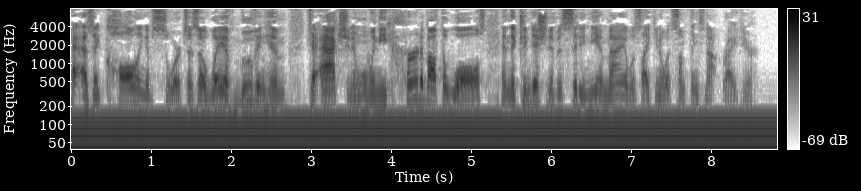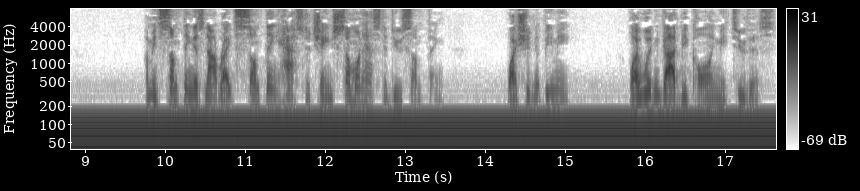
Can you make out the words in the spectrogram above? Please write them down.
as a calling of sorts, as a way of moving him to action. And when he heard about the walls and the condition of his city, Nehemiah was like, you know what, something's not right here. I mean, something is not right. Something has to change. Someone has to do something. Why shouldn't it be me? Why wouldn't God be calling me to this?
